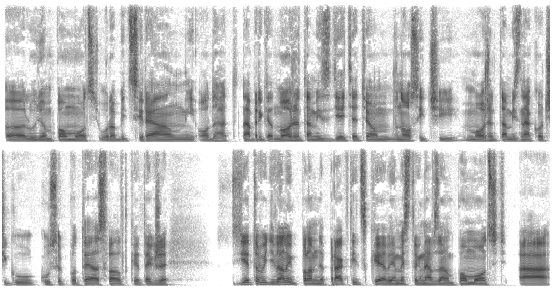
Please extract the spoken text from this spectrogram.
e, ľuďom pomôcť urobiť si reálny odhad. Napríklad môže tam ísť s dieťaťom v nosiči, môže tam ísť na kočiku kúsok po tej asfaltke, takže je to byť veľmi podľa mňa praktické a vieme si tak navzájom pomôcť a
